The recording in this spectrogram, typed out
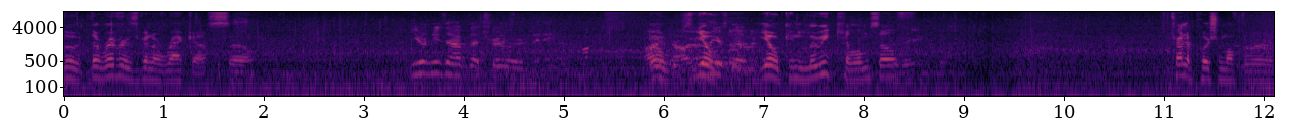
the the river's gonna wreck us. So. You don't need to have that trailer. Yo, yo, yo, can Louis kill himself? trying to push him off the road.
